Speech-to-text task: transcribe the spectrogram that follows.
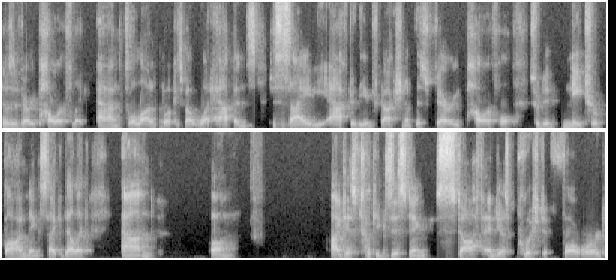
does it very powerfully. And so a lot of the book is about what happens to society after the introduction of this very powerful sort of nature bonding psychedelic. And um, I just took existing stuff and just pushed it forward.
